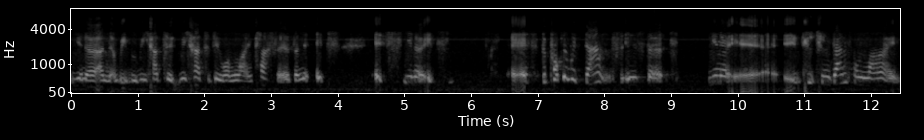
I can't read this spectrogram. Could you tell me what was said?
you know, and we, we had to we had to do online classes, and it, it's it's you know it's it's the problem with dance is that you know eh, teaching dance online.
